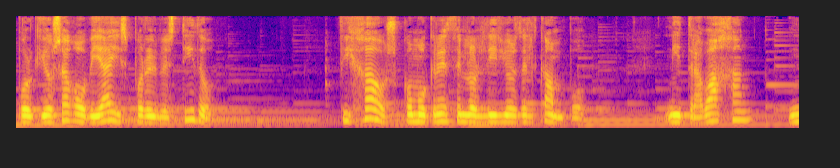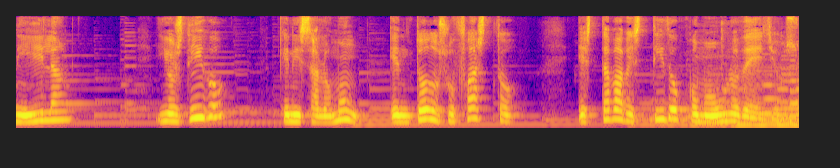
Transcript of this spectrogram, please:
Porque os agobiáis por el vestido? Fijaos cómo crecen los lirios del campo, ni trabajan, ni hilan, y os digo que ni Salomón en todo su fasto estaba vestido como uno de ellos.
